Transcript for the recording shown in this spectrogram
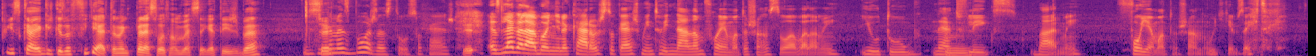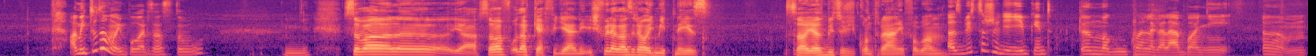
piszkáljak, és közben figyeltem, meg beleszóltam a beszélgetésbe, De szerintem ez borzasztó szokás. De- Ez legalább annyira káros szokás, mint hogy nálam folyamatosan szól valami. YouTube, Netflix, bármi. Folyamatosan, úgy képzeljétek. Ami tudom, hogy borzasztó. Szóval, ja, szóval oda kell figyelni, és főleg azra, hogy mit néz. Szóval az biztos, hogy kontrollálni fogom. Az biztos, hogy egyébként önmagunkon legalább annyi öm,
